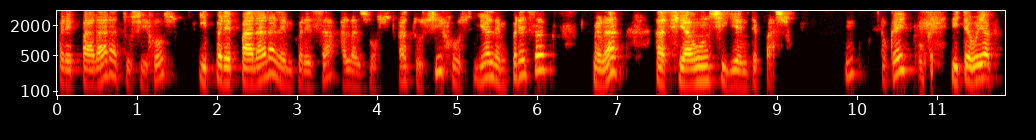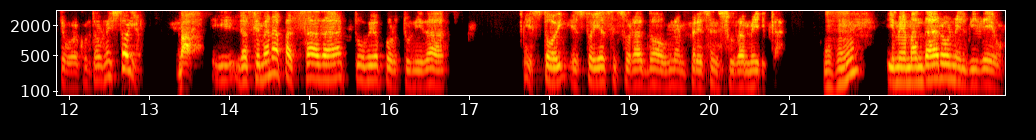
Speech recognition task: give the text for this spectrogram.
preparar a tus hijos y preparar a la empresa, a las dos, a tus hijos y a la empresa, ¿verdad? Hacia un siguiente paso. ¿Mm? ¿Ok? Y te voy, a, te voy a contar una historia. Va. La semana pasada tuve oportunidad, estoy, estoy asesorando a una empresa en Sudamérica y me mandaron el video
